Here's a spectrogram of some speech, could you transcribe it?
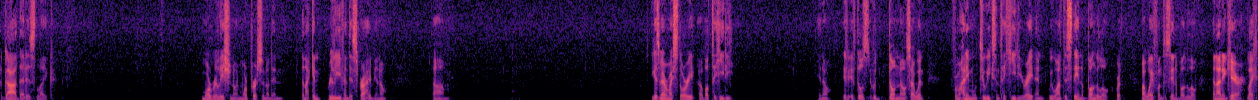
a God that is like more relational and more personal than, than I can really even describe, you know? Um, you guys remember my story about Tahiti? You know, if, if those who don't know, so I went from a honeymoon two weeks in Tahiti, right? And we wanted to stay in a bungalow, or my wife wanted to stay in a bungalow, and I didn't care. Like,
